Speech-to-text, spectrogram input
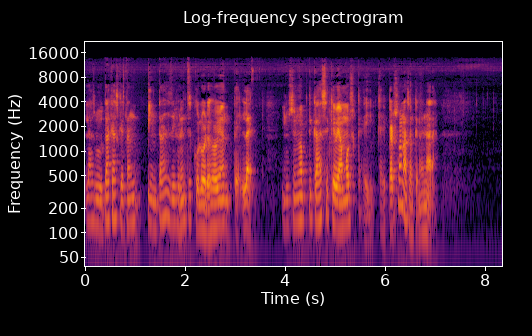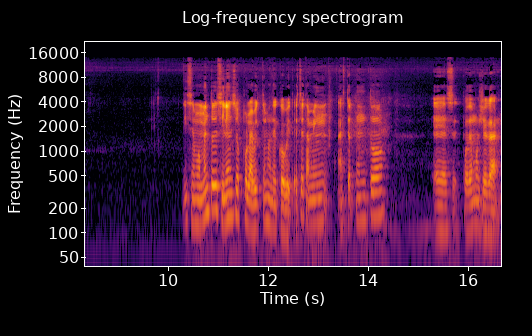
las butacas que están pintadas de diferentes colores. Obviamente la ilusión óptica hace que veamos que hay, que hay personas, aunque no hay nada. Dice, momento de silencio por las víctimas de COVID. Este también, a este punto, podemos llegar.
